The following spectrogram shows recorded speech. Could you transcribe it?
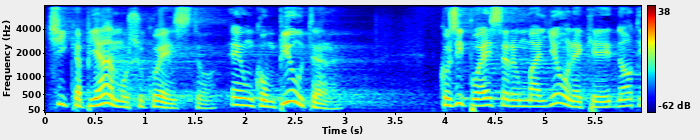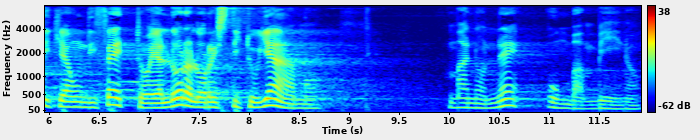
Ci capiamo su questo, è un computer. Così può essere un maglione che noti che ha un difetto e allora lo restituiamo, ma non è un bambino.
